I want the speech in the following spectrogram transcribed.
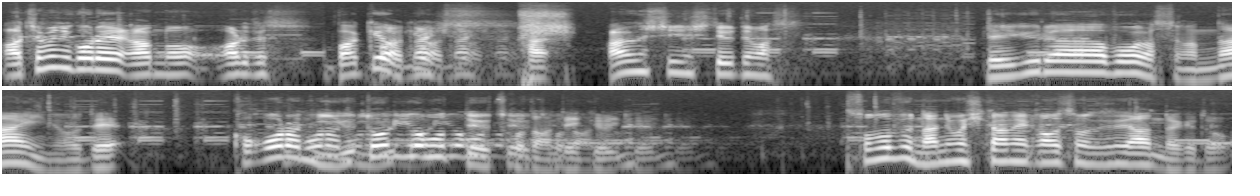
あちなみにこれあのあれです。化けはないです。はい。安心して打てます。レギュラーボーナスがないので心にゆとりを持って打つことができるね。その分何も引かない可能性も全然あるんだけど。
